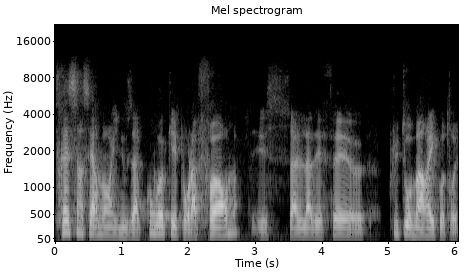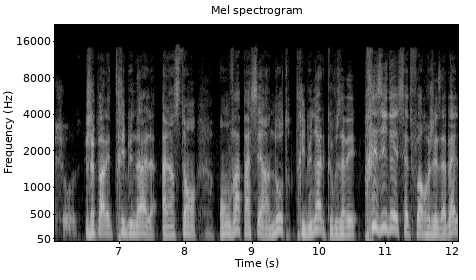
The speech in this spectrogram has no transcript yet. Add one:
Très sincèrement, il nous a convoqués pour la forme et ça l'avait fait euh, plutôt marré qu'autre chose. Je parlais de tribunal à l'instant. On va passer à un autre tribunal que vous avez présidé cette fois, Roger Zabel,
